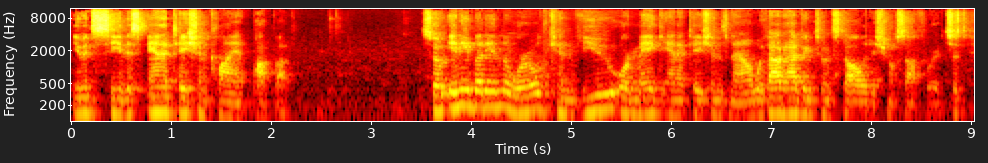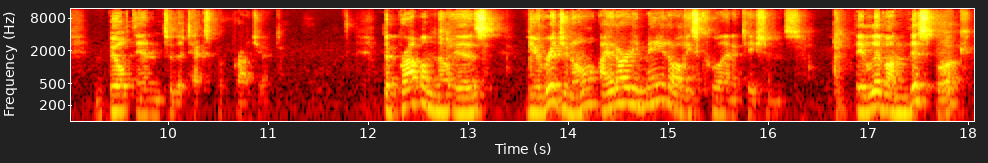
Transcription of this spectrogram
you would see this annotation client pop up. So anybody in the world can view or make annotations now without having to install additional software. It's just built into the textbook project. The problem though is the original, I had already made all these cool annotations. They live on this book,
